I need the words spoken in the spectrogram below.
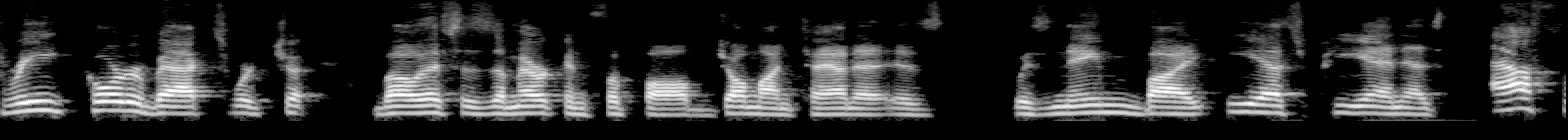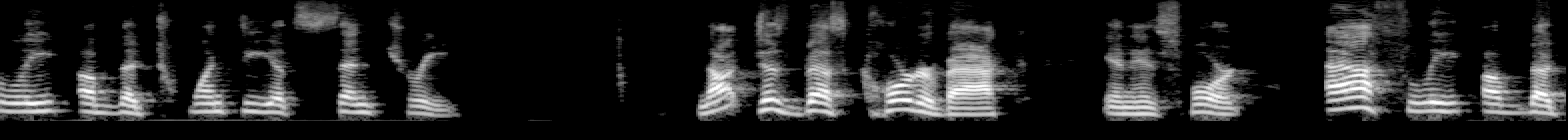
Three quarterbacks were. Ch- well, this is American football. Joe Montana is was named by ESPN as athlete of the 20th century. Not just best quarterback in his sport, athlete of the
